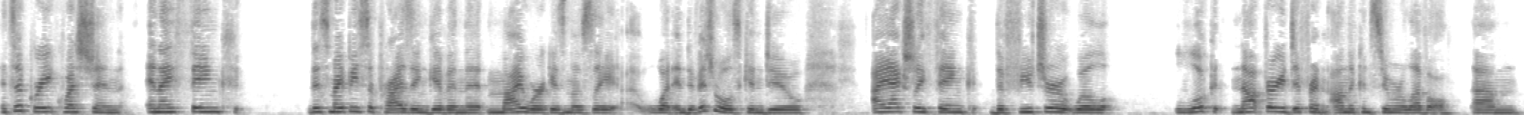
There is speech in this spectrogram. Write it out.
It's a great question. And I think this might be surprising given that my work is mostly what individuals can do. I actually think the future will look not very different on the consumer level. Um,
